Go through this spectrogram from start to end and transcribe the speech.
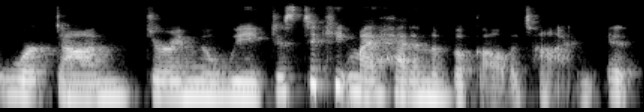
worked on during the week just to keep my head in the book all the time. It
